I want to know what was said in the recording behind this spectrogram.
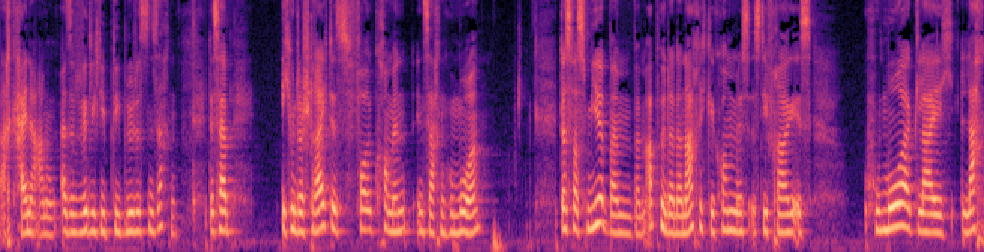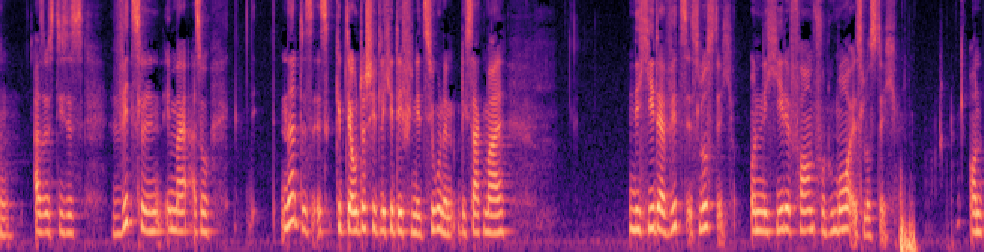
ach, keine Ahnung. Also wirklich die, die blödesten Sachen. Deshalb, ich unterstreiche das vollkommen in Sachen Humor. Das, was mir beim, beim Abhören deiner Nachricht gekommen ist, ist die Frage, ist Humor gleich Lachen? Also ist dieses Witzeln immer, also ne, das, es gibt ja unterschiedliche Definitionen. Und ich sag mal, nicht jeder Witz ist lustig und nicht jede Form von Humor ist lustig. Und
